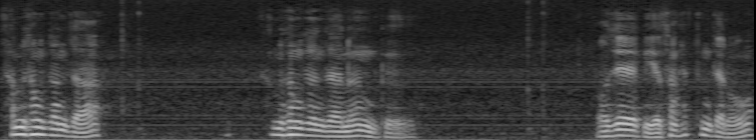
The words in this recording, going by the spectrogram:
삼성전자 삼성전자는 그 어제 그 예상했던 대로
